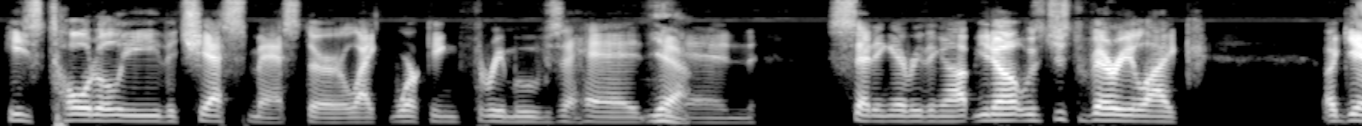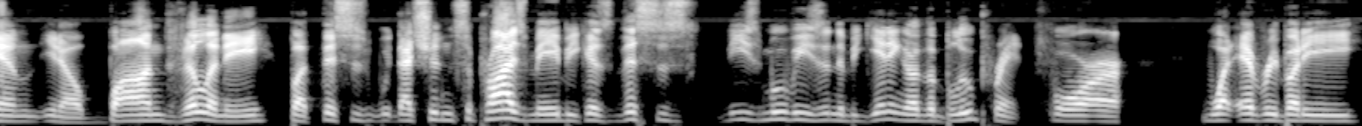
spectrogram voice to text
he's totally the chess master, like working three moves ahead. Yeah. And setting everything up. You know, it was just very like. Again, you know, Bond villainy, but this is that shouldn't surprise me because this is these movies in the beginning are the blueprint for what everybody,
